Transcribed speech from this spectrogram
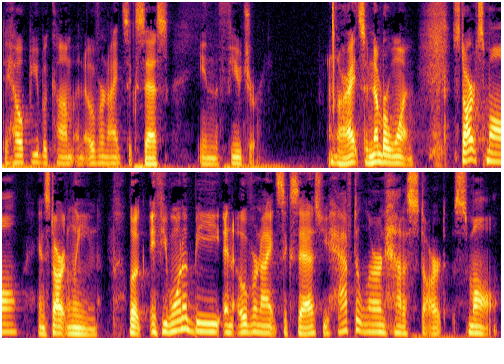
to help you become an overnight success in the future. All right, so number one, start small and start lean. Look, if you want to be an overnight success, you have to learn how to start small.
